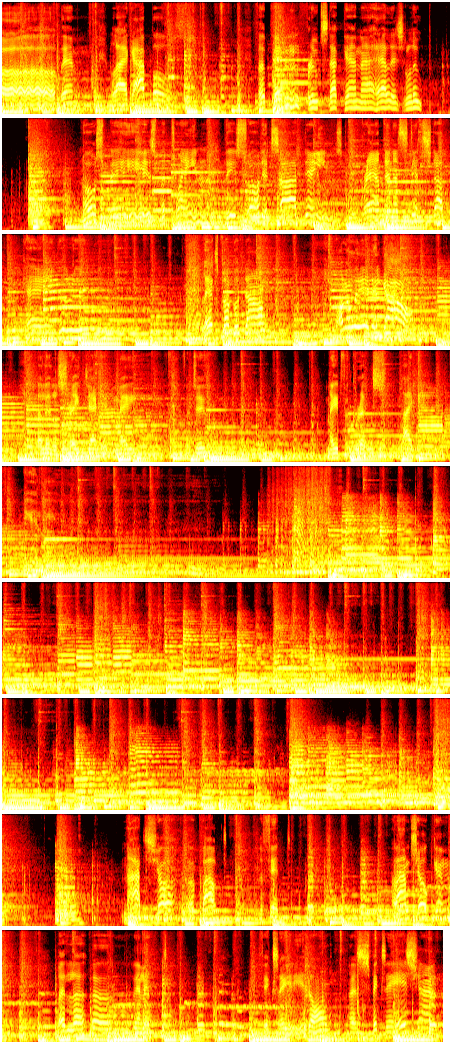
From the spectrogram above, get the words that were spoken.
forbidden fruit stuck in a hellish loop. No space between these sordid sardines, crammed in a stitched up kangaroo. Let's buckle down on a wedding gown, a little straight jacket made for two made for crooks like me and you. love in it. Fixated on asphyxiation.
